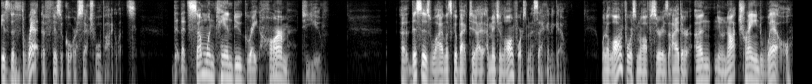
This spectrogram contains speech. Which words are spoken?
is the threat of physical or sexual violence. That, that someone can do great harm to you. Uh, this is why, let's go back to, I, I mentioned law enforcement a second ago. When a law enforcement officer is either un, you know, not trained well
